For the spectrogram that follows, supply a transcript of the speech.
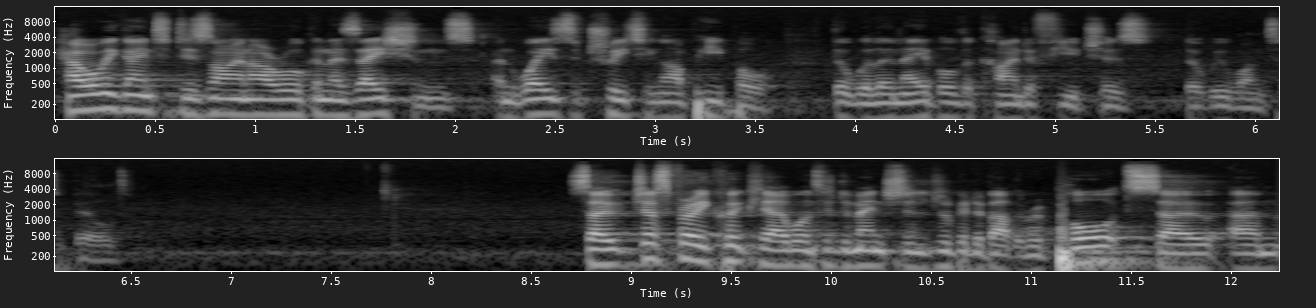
how are we going to design our organizations and ways of treating our people that will enable the kind of futures that we want to build? So just very quickly, I wanted to mention a little bit about the report. So um,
